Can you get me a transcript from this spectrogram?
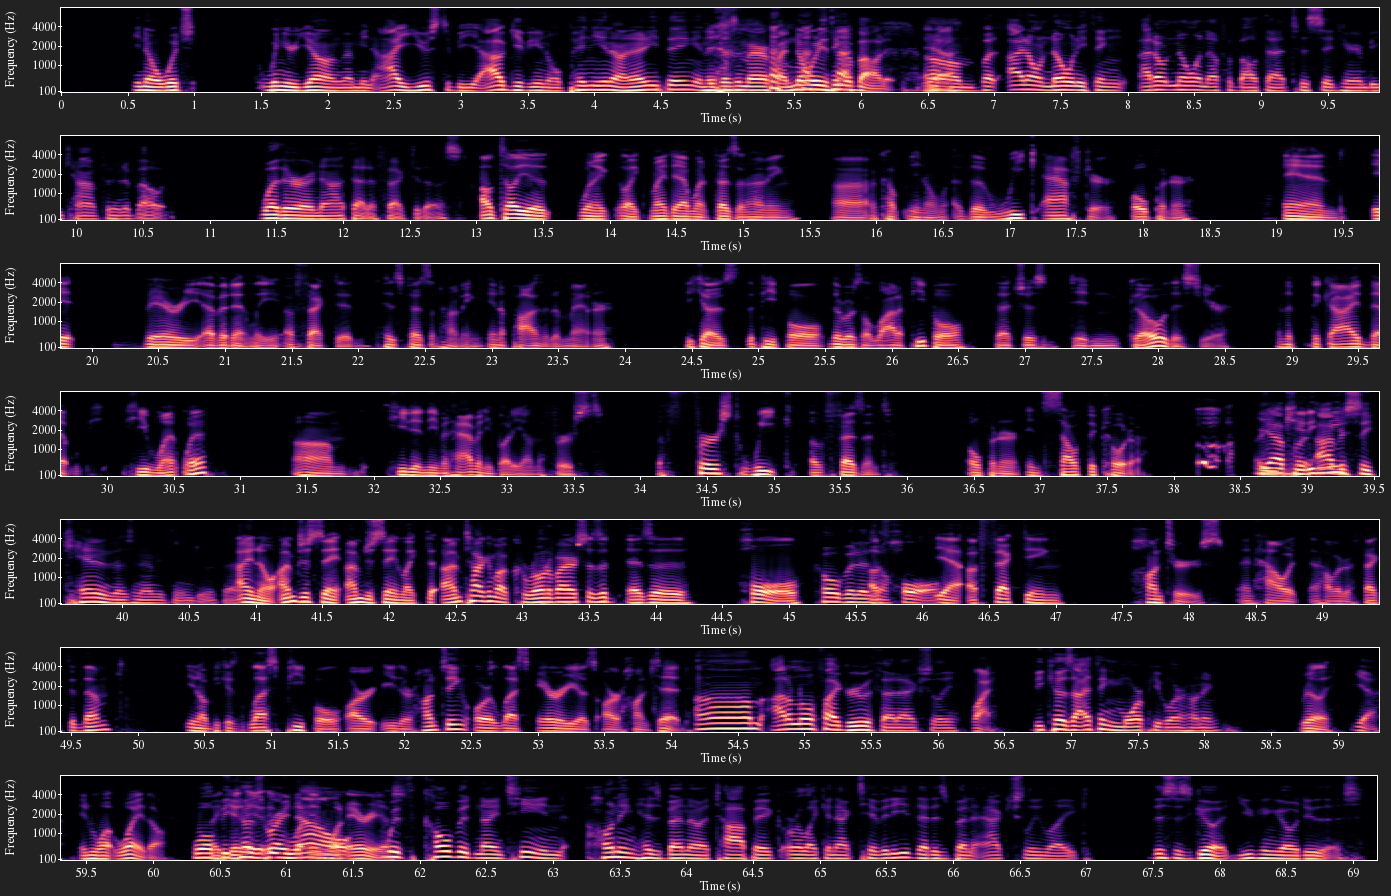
you know, which when you're young, I mean, I used to be, I'll give you an opinion on anything and it doesn't matter if I know anything about it. Yeah. Um, but I don't know anything, I don't know enough about that to sit here and be confident about whether or not that affected us. I'll tell you when it like my dad went pheasant hunting uh, a couple you know the week after opener, and it very evidently affected his pheasant hunting in a positive manner because the people there was a lot of people that just didn't go this year, and the the guy that he went with, um, he didn't even have anybody on the first the first week of pheasant opener in South Dakota. Are yeah, you kidding but me? obviously Canada doesn't have anything to do with that. I know. I'm just saying. I'm just saying. Like the, I'm talking about coronavirus as a as a whole. COVID as a whole. Yeah, affecting hunters and how it how it affected them. You know, because less people are either hunting or less areas are hunted. Um, I don't know if I agree with that actually, Why? because I think more people are hunting. Really? Yeah. In what way though? Well, Like, in- because in right what- in now what areas? with COVID nineteen, hunting has been a topic or like an activity that has been actually like, this is good. You can go do this,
